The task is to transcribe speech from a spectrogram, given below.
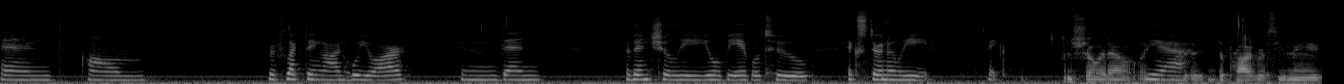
and um, reflecting on who you are and then eventually you'll be able to externally like And show it out, like Yeah. the, the progress you made.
